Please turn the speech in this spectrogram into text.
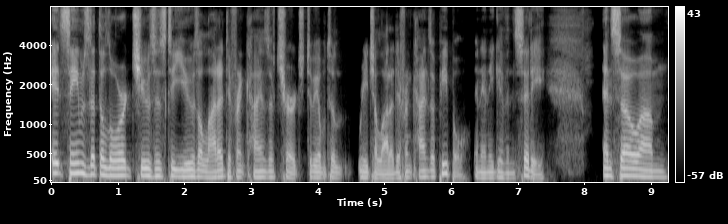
It seems that the Lord chooses to use a lot of different kinds of church to be able to reach a lot of different kinds of people in any given city. And so, um,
